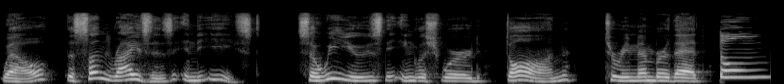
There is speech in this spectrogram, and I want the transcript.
well, the sun rises in the east. So we use the English word dawn to remember that 东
